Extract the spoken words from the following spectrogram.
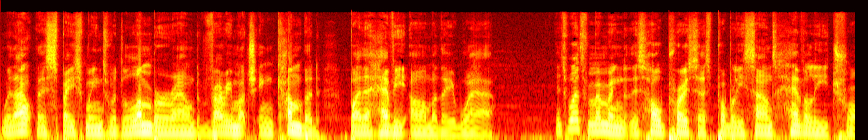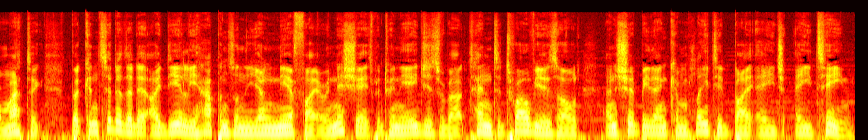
without this Space Marines would lumber around very much encumbered by the heavy armor they wear. It's worth remembering that this whole process probably sounds heavily traumatic, but consider that it ideally happens when the young neophyte initiates between the ages of about 10 to 12 years old and should be then completed by age 18.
